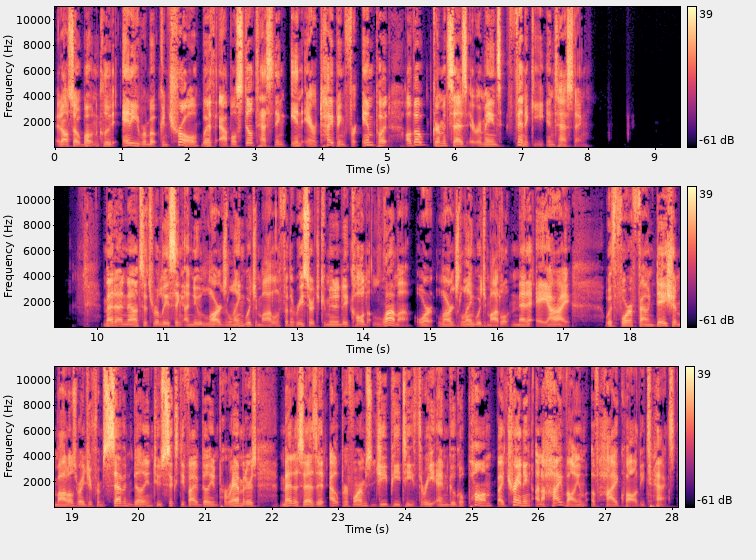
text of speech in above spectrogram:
It also won't include any remote control, with Apple still testing in-air typing for input, although Gurman says it remains finicky in testing. Meta announced it's releasing a new large language model for the research community called Llama, or Large Language Model Meta AI. With four foundation models ranging from 7 billion to 65 billion parameters, Meta says it outperforms GPT-3 and Google Palm by training on a high volume of high quality text.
